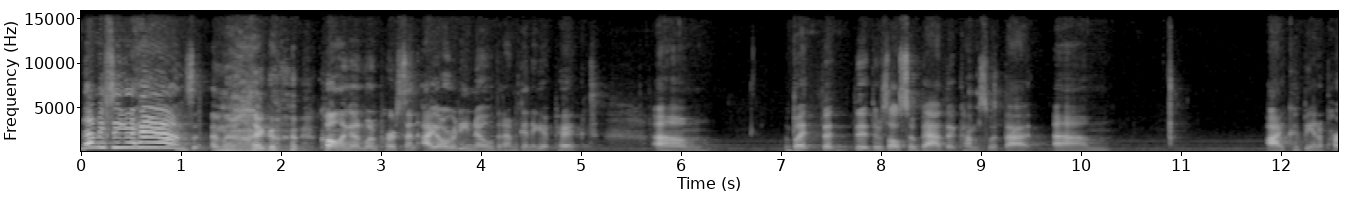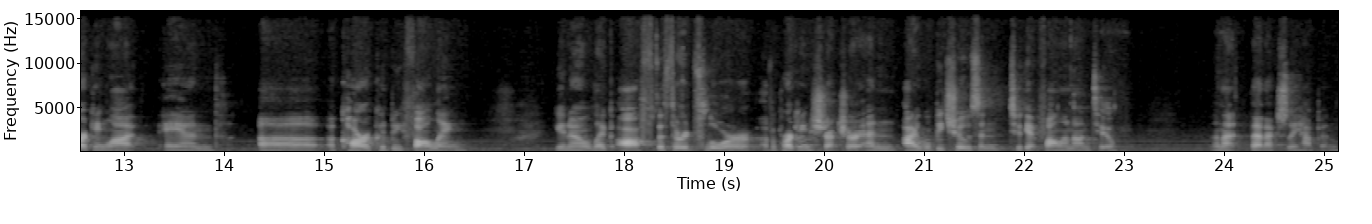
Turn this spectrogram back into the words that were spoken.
let me see your hands, and they're like calling on one person, I already know that I'm going to get picked. Um, but that, that, there's also bad that comes with that. Um, I could be in a parking lot and uh, a car could be falling, you know, like off the third floor of a parking structure, and I will be chosen to get fallen onto. And that, that actually happened.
